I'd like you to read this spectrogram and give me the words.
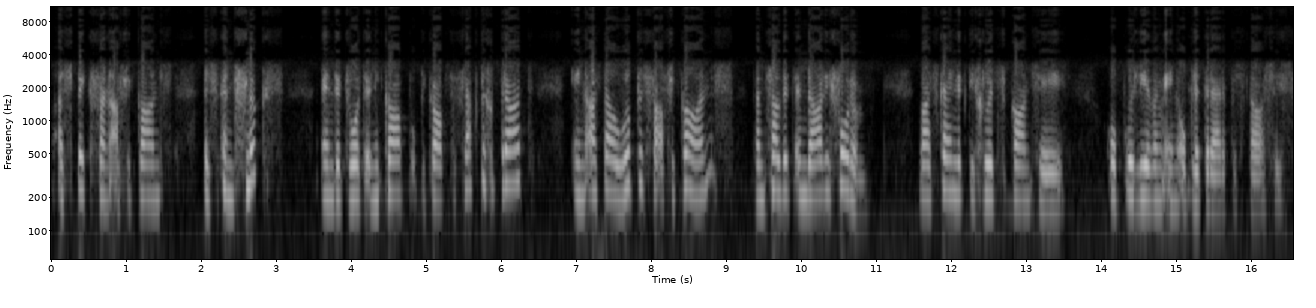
aspek van Afrikaans is invloeks en dit word in die Kaap op die Kaapse vlakte gepraat en as daar hoop is vir Afrikaans dan sal dit in daardie vorm waarskynlik die grootste kans hê op oorlewing en op literêre prestasies.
